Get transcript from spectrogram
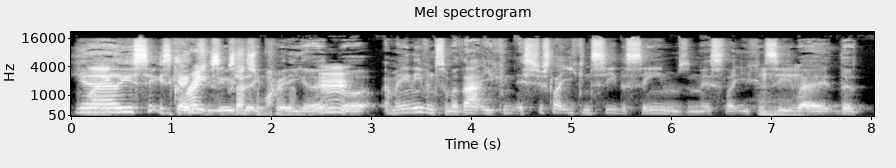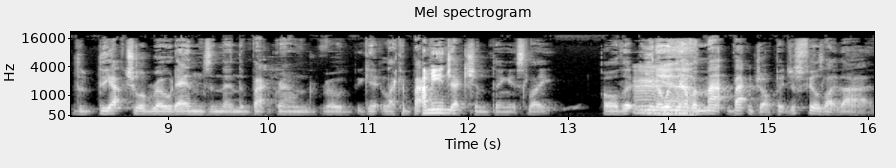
Yeah, like, your cityscapes great are success usually from what I pretty good, remember. but I mean, even some of that, you can. It's just like you can see the seams, and it's like you can see Mm. where the, the the actual road ends, and then the background road get like a back I mean- projection thing. It's like, or that you know when you have a matte backdrop, it just feels like that.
